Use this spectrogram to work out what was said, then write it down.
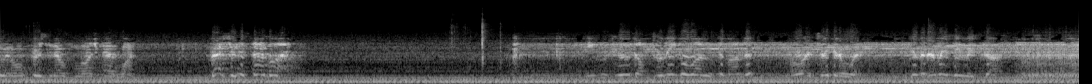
evacuate all personnel from Launchpad 1. Pressure to stand by. Eagle 2, Dr. Eagle 1, Commander. All right, take it away. Give it everything we've got.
